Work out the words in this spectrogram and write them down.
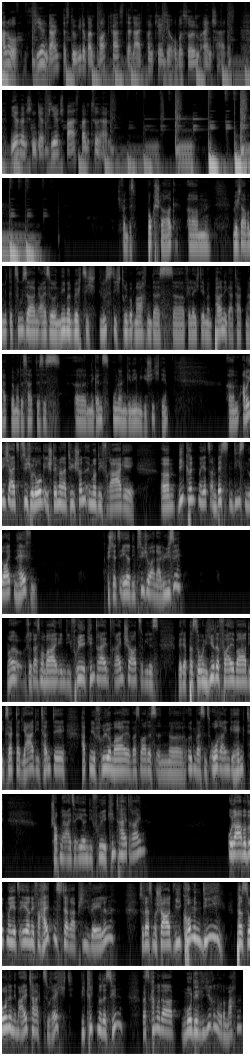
Hallo, vielen Dank, dass du wieder beim Podcast der Livebahnkirche Obersulm einschaltest. Wir wünschen dir viel Spaß beim Zuhören. Ich fand das bockstark. Ähm, möchte aber mit dazu sagen, also niemand möchte sich lustig darüber machen, dass äh, vielleicht jemand Panikattacken hat. Wenn man das hat, das ist äh, eine ganz unangenehme Geschichte. Ähm, aber ich als Psychologe, ich stelle mir natürlich schon immer die Frage, ähm, wie könnte man jetzt am besten diesen Leuten helfen? Ist jetzt eher die Psychoanalyse, ne, sodass man mal in die frühe Kindheit reinschaut, so wie das bei der Person hier der Fall war, die gesagt hat, ja, die Tante hat mir früher mal, was war das, in, äh, irgendwas ins Ohr reingehängt. Schaut man also eher in die frühe Kindheit rein? Oder aber wird man jetzt eher eine Verhaltenstherapie wählen, sodass man schaut, wie kommen die Personen im Alltag zurecht? Wie kriegt man das hin? Was kann man da modellieren oder machen?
